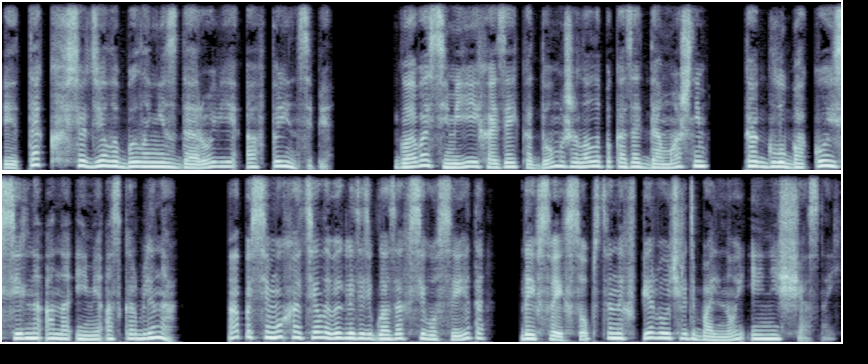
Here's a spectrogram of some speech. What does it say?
И так все дело было не здоровье, а в принципе. Глава семьи и хозяйка дома желала показать домашним, как глубоко и сильно она ими оскорблена, а посему хотела выглядеть в глазах всего света, да и в своих собственных, в первую очередь больной и несчастной.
